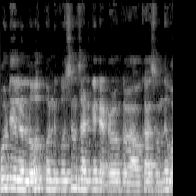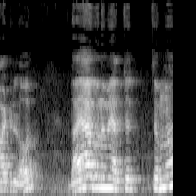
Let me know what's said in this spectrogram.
పోటీలలో కొన్ని క్వశ్చన్స్ అడిగేటటువంటి అవకాశం ఉంది. వాటిల్లో దయాగుణమే అత్యుత్తమ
